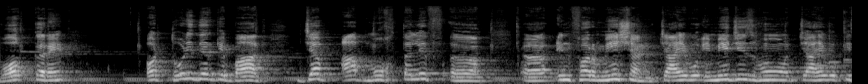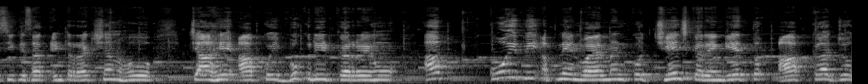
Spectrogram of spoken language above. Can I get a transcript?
वॉक करें और थोड़ी देर के बाद जब आप मुख्तलिफ़ इंफॉर्मेशन चाहे वो इमेजेस हों, चाहे वो किसी के साथ इंटरेक्शन हो, चाहे आप कोई बुक रीड कर रहे हो, आप कोई भी अपने एनवायरनमेंट को चेंज करेंगे तो आपका जो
